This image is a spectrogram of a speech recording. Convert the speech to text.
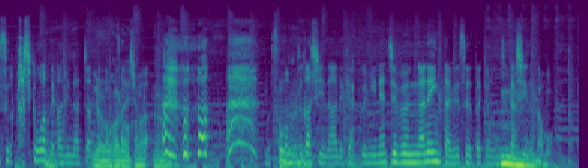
すごいかしこまった感じになっちゃったの、わかる最初は。そこ難しいな。で逆にね自分がねインタビューする時も難しいのかも。うん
